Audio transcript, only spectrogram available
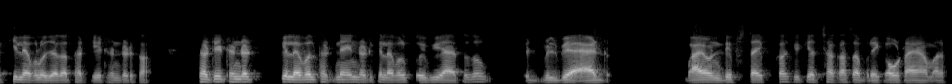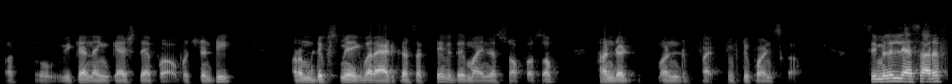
की लेवल हो जाएगा थर्टी एट हंड्रेड का। थर्टी एट हंड्रेड के लेवल थर्टी नाइन हंड्रेड के लेवल कोई भी आया था तो it will be add buy on dips type का, क्योंकि अच्छा खासा ब्रेकआउट आया हमारे पास तो we can encash the opportunity और हम डिप्स में एक बार ऐड कर सकते हैं with minus stop loss of hundred one fifty points का। Similarly S R F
